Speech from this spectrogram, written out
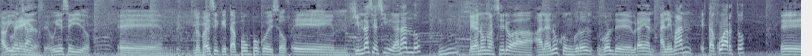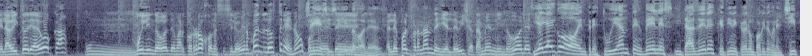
había Hubiera chance, hubiese ido. Eh, me parece que tapó un poco eso. Eh, Gimnasia sigue ganando. Le ganó 1 a 0 a, a Lanús con gol, gol de Brian Alemán. Está cuarto. Eh, la victoria de Boca. Un muy lindo gol de Marcos Rojo. No sé si lo vieron. Bueno, los tres, ¿no? Sí, sí, el sí, de- lindos goles. El de Paul Fernández y el de Villa también, lindos goles. Y hay algo entre estudiantes, Vélez y Talleres que tiene que ver un poquito con el chip.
